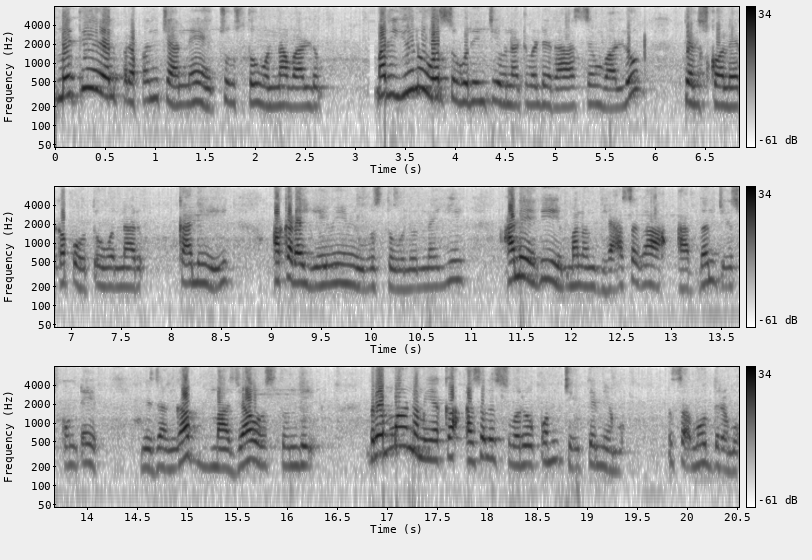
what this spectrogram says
మెటీరియల్ ప్రపంచాన్నే చూస్తూ ఉన్నవాళ్ళు. మరి యూనివర్స్ గురించి ఉన్నటువంటి రహస్యం వాళ్ళు తెలుసుకోలేకపోతూ ఉన్నారు. కానీ అక్కడ ఏమేమి వస్తువులు ఉన్నాయి అనేది మనం ధ్యాసగా అర్థం చేసుకుంటే నిజంగా మజా వస్తుంది. బ్రహ్మాండం యొక్క అసలు స్వరూపం చైతన్యము సముద్రము.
